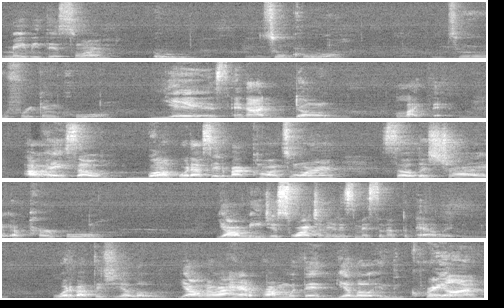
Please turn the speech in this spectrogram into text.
Maybe this one. Ooh, too cool. Too freaking cool. Yes, and I don't like that. Okay, so bump what I said about contouring. So let's try a purple. Y'all, me just swatching it is messing up the palette. What about this yellow? Y'all know I had a problem with that yellow in the crayon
